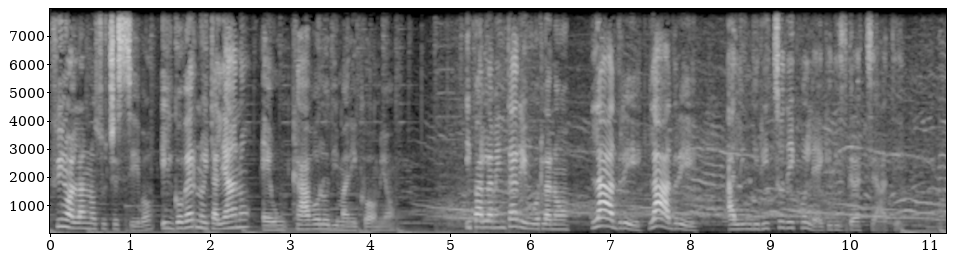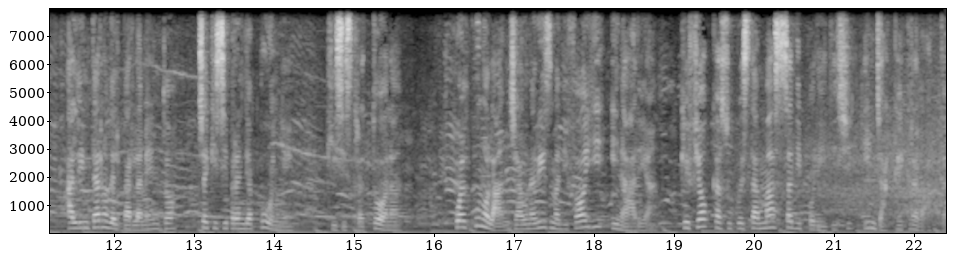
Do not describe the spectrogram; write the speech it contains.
Fino all'anno successivo il governo italiano è un cavolo di manicomio. I parlamentari urlano ladri, ladri all'indirizzo dei colleghi disgraziati. All'interno del Parlamento c'è chi si prende a pugni, chi si strattona. Qualcuno lancia una risma di fogli in aria che fiocca su questa massa di politici in giacca e cravatta.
